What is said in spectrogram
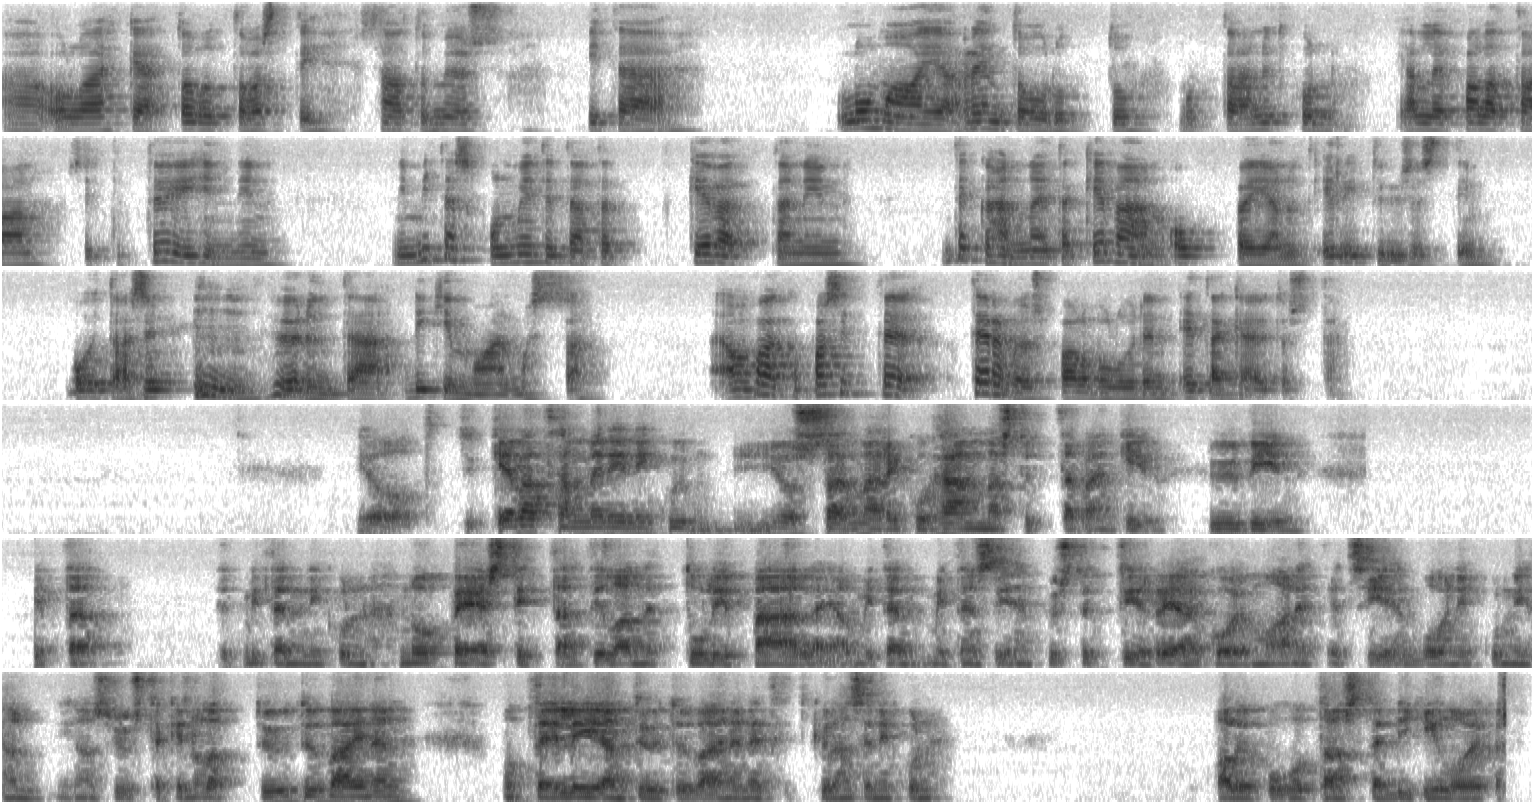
ollaan ehkä toivottavasti saatu myös pitää lomaa ja rentouduttu, mutta nyt kun jälleen palataan sitten töihin, niin, niin mitäs kun mietitään tätä kevättä, niin mitenköhän näitä kevään oppeja nyt erityisesti voitaisiin hyödyntää digimaailmassa, vaikkapa sitten terveyspalveluiden etäkäytöstä. Joo, keväthän meni niin kuin jossain määrin kuin hämmästyttävänkin hyvin, että, että miten niin kuin nopeasti tämä tilanne tuli päälle ja miten, miten siihen pystyttiin reagoimaan, että, että siihen voi niin kuin ihan, ihan syystäkin olla tyytyväinen, mutta ei liian tyytyväinen, että kyllähän se niin kuin paljon puhutaan sitten digiloikasta.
